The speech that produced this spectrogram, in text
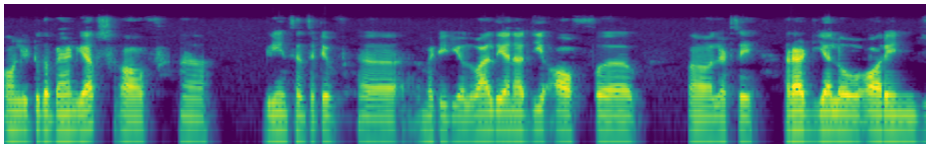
Only to the band gaps of uh, green sensitive uh, material while the energy of uh, uh let's say red yellow orange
